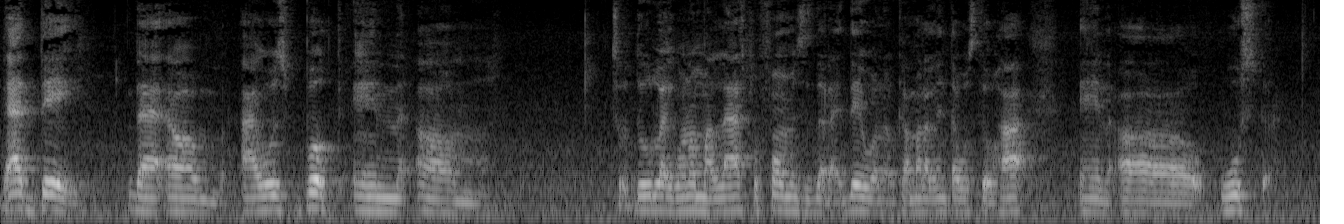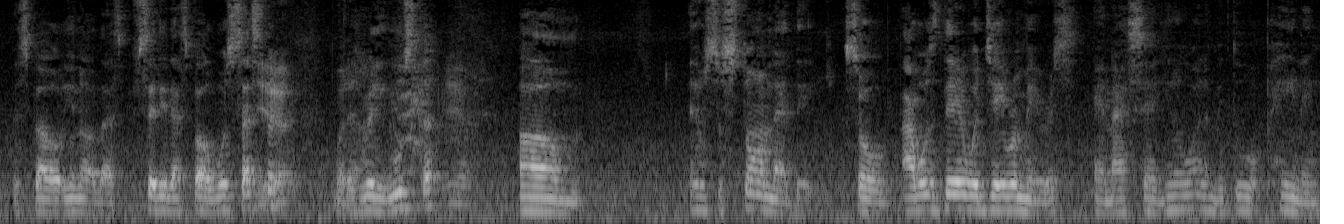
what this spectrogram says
That day that um, I was booked in um, to do like one of my last performances that I did when Camara Lenta was still hot in uh, Worcester. It's spelled, you know, that city that's spelled Worcester, Yeah. but it's really Worcester Yeah. um, it was a storm that day. So I was there with Jay Ramirez, and I said, you know what, let me do a painting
